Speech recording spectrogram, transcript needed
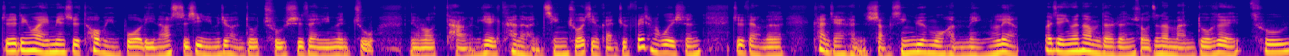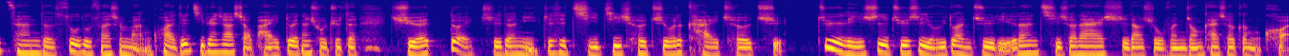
就是另外一面是透明玻璃，然后实际里面就很多厨师在里面煮牛肉汤，你可以看得很清楚，而且感觉非常的卫生，就是非常的看起来很赏心悦目，很明亮。而且因为他们的人手真的蛮多，所以出餐的速度算是蛮快。就即便是要小排队，但是我觉得绝对值得你就是骑机车去或者开车去。距离市区是有一段距离的，但是骑车大概十到十五分钟，开车更快。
